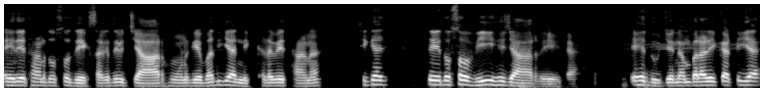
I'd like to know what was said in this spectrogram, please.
ਇਹਦੇ ਥਣ ਦੋਸਤੋ ਦੇਖ ਸਕਦੇ ਹੋ ਚਾਰ ਹੋਣਗੇ ਵਧੀਆ ਨਿਖੜਵੇ ਥਣ ਠੀਕ ਹੈ ਤੇ ਦੋਸਤੋ 20000 ਰੇਟ ਹੈ। ਇਹ ਦੂਜੇ ਨੰਬਰ ਵਾਲੀ ਕੱਟੀ ਹੈ।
